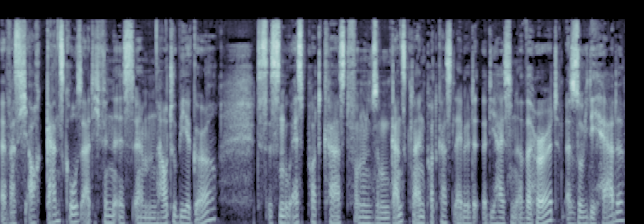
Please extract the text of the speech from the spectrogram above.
Äh, Was ich auch ganz großartig finde, ist ähm, How to Be a Girl. Das ist ein US-Podcast von so einem ganz kleinen Podcast-Label, die heißen The Herd, also so wie die Herde.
